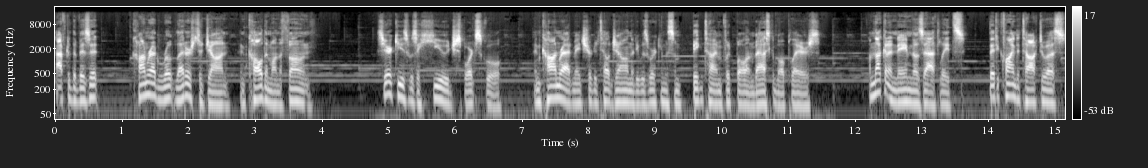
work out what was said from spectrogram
After the visit, Conrad wrote letters to John and called him on the phone. Syracuse was a huge sports school, and Conrad made sure to tell John that he was working with some big time football and basketball players. I'm not going to name those athletes. They declined to talk to us,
